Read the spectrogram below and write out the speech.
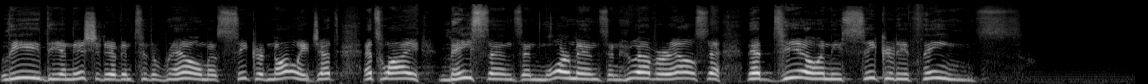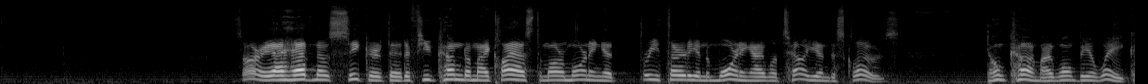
lead the initiative into the realm of secret knowledge. That's, that's why Masons and Mormons and whoever else that, that deal in these secretive things. Sorry, I have no secret that if you come to my class tomorrow morning at 3:30 in the morning, I will tell you and disclose. Don't come, I won't be awake.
